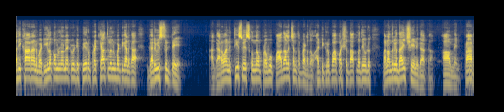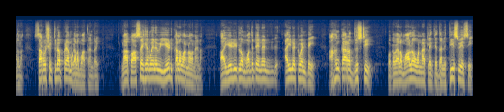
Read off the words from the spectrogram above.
అధికారాన్ని బట్టి ఈ లోకంలో ఉన్నటువంటి పేరు ప్రఖ్యాతులను బట్టి కనుక గర్విస్తుంటే ఆ గర్వాన్ని తీసివేసుకుందాం ప్రభు పాదాల చెంత పెడదాం. అట్టి కృపా పరిశుద్ధాత్మదేవుడు మనందరికీ దయచేయను గాక. ఆమెన్. ప్రార్థన. సర్వశక్తుడ ప్రేమ గల మా తండ్రి. నాకు అసహ్యమైనవి ఏడు కలవు అన్నావు నాయన. ఆ ఏడిట్లో మొదట అయినటువంటి అహంకార దృష్టి ఒకవేళ మాలో ఉన్నట్లయితే దాన్ని తీసివేసి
